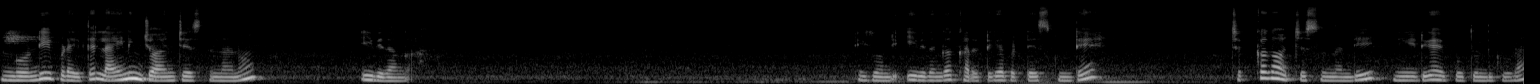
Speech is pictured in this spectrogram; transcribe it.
ఇంకోండి ఇప్పుడైతే లైనింగ్ జాయిన్ చేస్తున్నాను. ఈ విధంగా. ఇగోండి ఈ విధంగా కరెక్ట్గా పెట్టేసుకుంటే చక్కగా వచ్చేస్తుందండి. నీట్గా అయిపోతుంది కూడా.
